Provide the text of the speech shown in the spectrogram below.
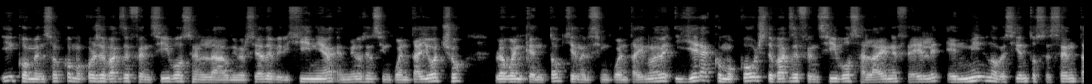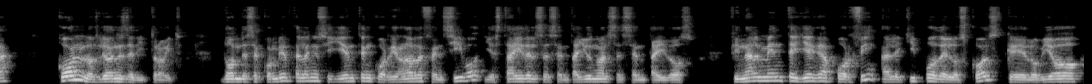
y comenzó como coach de backs defensivos en la Universidad de Virginia en 1958, luego en Kentucky en el 59 y llega como coach de backs defensivos a la NFL en 1960 con los Leones de Detroit, donde se convierte el año siguiente en coordinador defensivo y está ahí del 61 al 62. Finalmente llega por fin al equipo de los Colts, que lo vio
